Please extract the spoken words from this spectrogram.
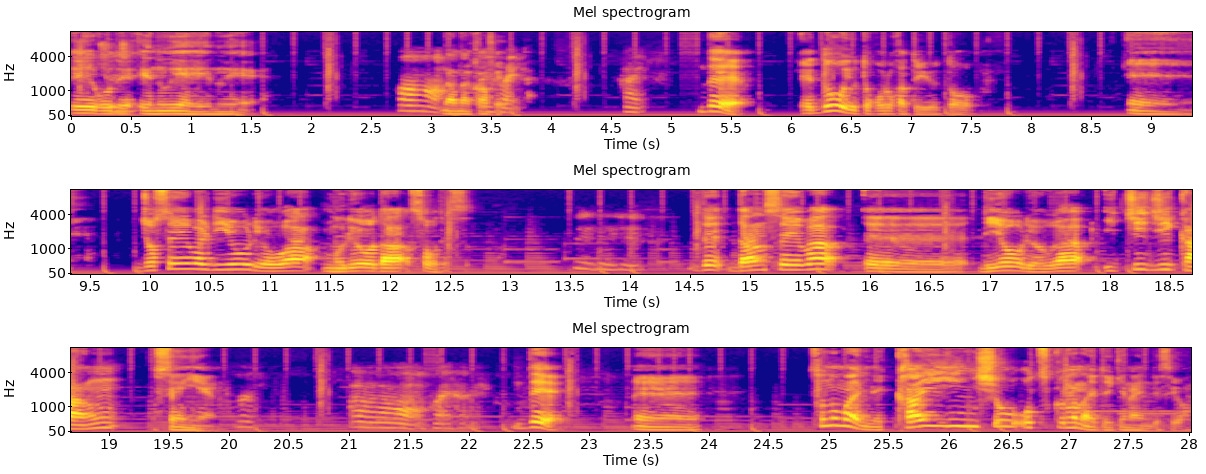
英語で。NANA。ああ。ナナカフェ。はいはい。はい。でえ、どういうところかというと、えー女性は利用料は無料だそうです。うんうんうん。で、男性は、えー利用料が1時間1000円。ああ、はいはい。で、えーその前にね、会員証を作らないといけないんですよ。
